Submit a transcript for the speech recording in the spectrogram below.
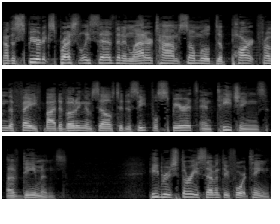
Now, the Spirit expressly says that in latter times some will depart from the faith by devoting themselves to deceitful spirits and teachings of demons. Hebrews 3 7 through 14.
